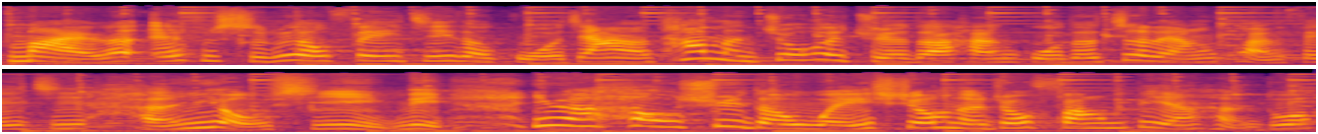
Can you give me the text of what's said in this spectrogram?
买了 F 十六飞机的国家呢，他们就会觉得韩国的这两款飞机很有吸引力，因为后续的维修呢就方便很多，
